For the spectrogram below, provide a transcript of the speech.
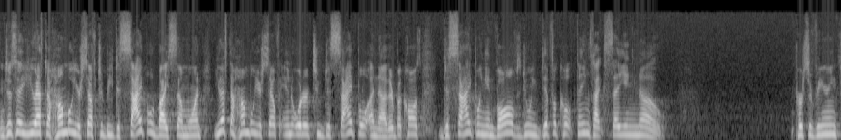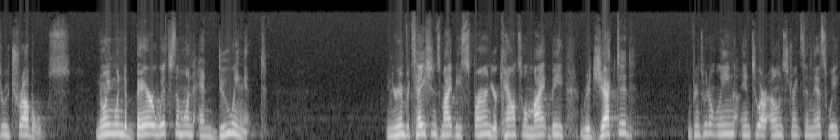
And just as you have to humble yourself to be discipled by someone, you have to humble yourself in order to disciple another because discipling involves doing difficult things like saying no, persevering through troubles, knowing when to bear with someone and doing it. And your invitations might be spurned, your counsel might be rejected. And friends, we don't lean into our own strengths in this. We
